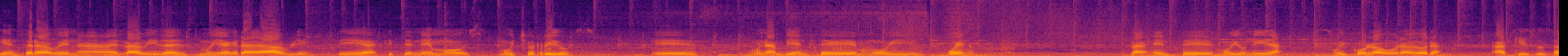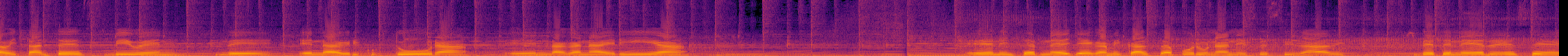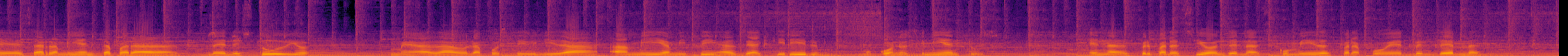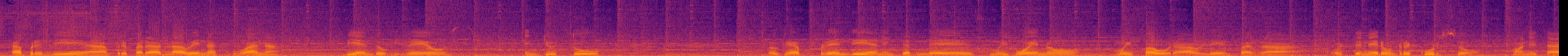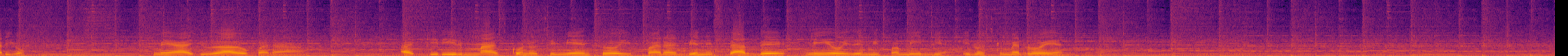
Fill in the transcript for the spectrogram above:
Aquí en Saravena la vida es muy agradable, sí, aquí tenemos muchos ríos, es un ambiente muy bueno. La gente es muy unida, muy colaboradora. Aquí sus habitantes viven de, en la agricultura, en la ganadería. El internet llega a mi casa por una necesidad tener esa herramienta para el estudio. Me ha dado la posibilidad a mí y a mis hijas de adquirir conocimientos en la preparación de las comidas para poder venderlas. Aprendí a preparar la avena cubana viendo videos en YouTube. Lo que aprendí en internet es muy bueno, muy favorable para obtener un recurso monetario. Me ha ayudado para adquirir más conocimiento y para el bienestar de mío y de mi familia y los que me rodean.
